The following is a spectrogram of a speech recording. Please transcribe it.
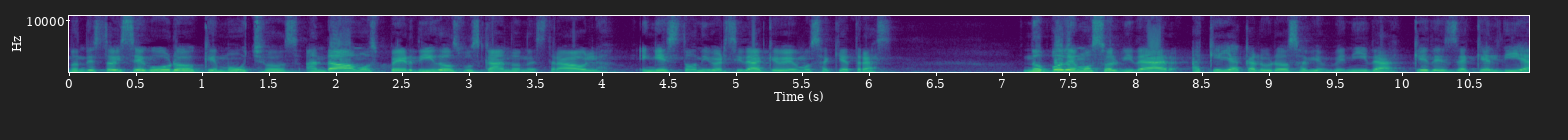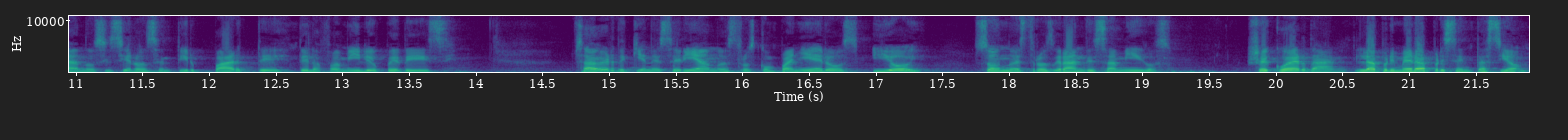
donde estoy seguro que muchos andábamos perdidos buscando nuestra aula, en esta universidad que vemos aquí atrás. No podemos olvidar aquella calurosa bienvenida que desde aquel día nos hicieron sentir parte de la familia UPDS. Saber de quiénes serían nuestros compañeros y hoy son nuestros grandes amigos. ¿Recuerdan la primera presentación?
